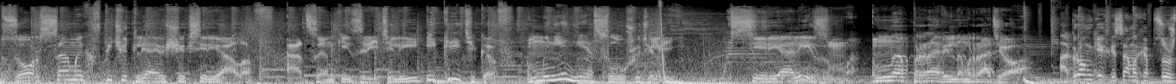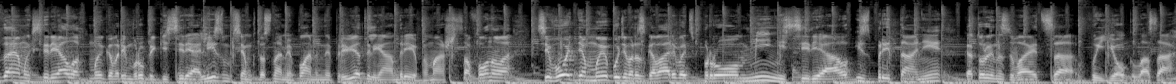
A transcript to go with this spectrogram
Обзор самых впечатляющих сериалов. Оценки зрителей и критиков. Мнение слушателей. Сериализм на правильном радио. О громких и самых обсуждаемых сериалах мы говорим в рубрике «Сериализм». Всем, кто с нами, пламенный привет. Илья Андреев и Маша Сафонова. Сегодня мы будем разговаривать про мини-сериал из Британии, который называется «В ее глазах».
